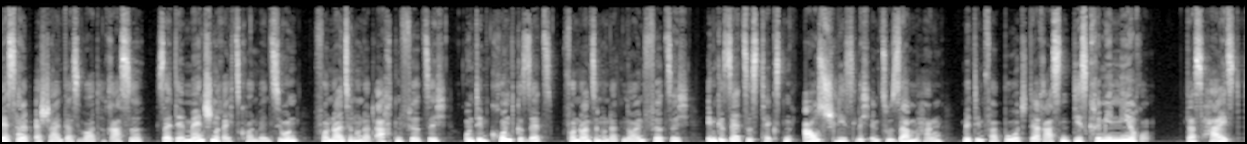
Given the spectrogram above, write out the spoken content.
Deshalb erscheint das Wort Rasse seit der Menschenrechtskonvention von 1948 und dem Grundgesetz von 1949 in Gesetzestexten ausschließlich im Zusammenhang mit dem Verbot der Rassendiskriminierung. Das heißt,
